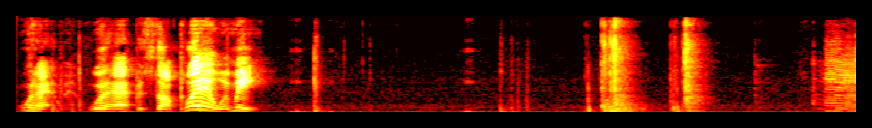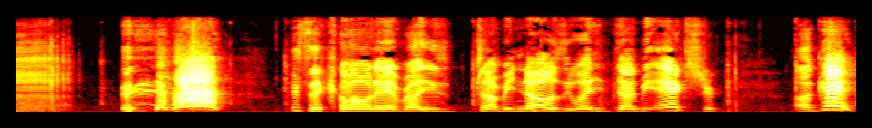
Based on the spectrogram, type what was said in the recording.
what happened? What happened? Stop playing with me. said, come on in, bro. You trying to be nosy. What? You trying to be extra. Okay.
